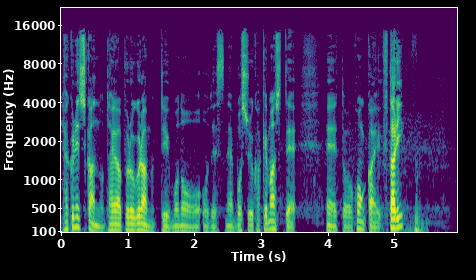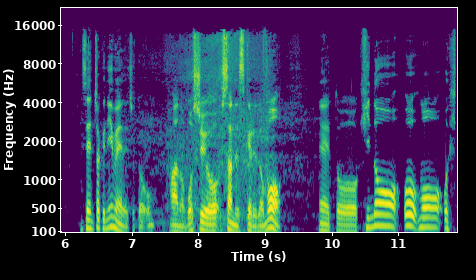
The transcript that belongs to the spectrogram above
100日間の対話プログラムっていうものをですね、募集かけまして、えっ、と、今回2人、先着2名でちょっとあの募集をしたんですけれども、えっ、と、昨日をもうおひ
